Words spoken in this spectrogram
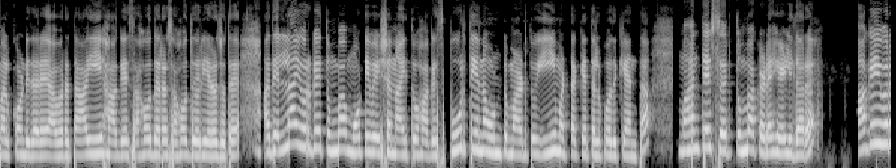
ಮಲ್ಕೊಂಡಿದ್ದಾರೆ ಅವರ ತಾಯಿ ಹಾಗೆ ಸಹೋದರ, ಸಹೋದರಿಯರ ಜೊತೆ. ಅದೆಲ್ಲ ಇವ್ರಿಗೆ ತುಂಬ ಮೋಟಿವೇಶನ್ ಆಯಿತು, ಹಾಗೆ ಸ್ಫೂರ್ತಿಯನ್ನು ಉಂಟು ಮಾಡಿತು ಈ ಮಟ್ಟಕ್ಕೆ ತಲುಪೋದಕ್ಕೆ ಅಂತ. ಮಹಂತೇಶ್ ಸರ್ ತುಂಬ ಕಡೆ ಹೇಳಿದ್ದಾರೆ. ಹಾಗೆ ಇವರ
